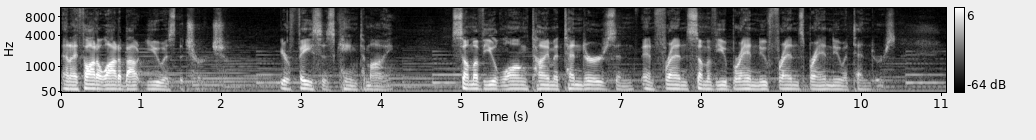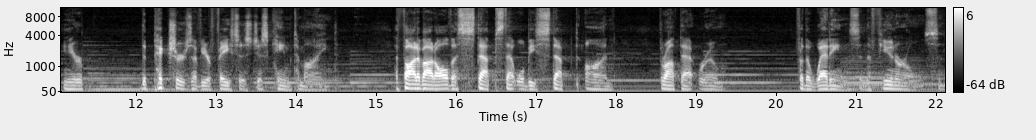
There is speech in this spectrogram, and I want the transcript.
and I thought a lot about you as the church. Your faces came to mind. Some of you longtime attenders and, and friends, some of you brand new friends, brand new attenders. And your, the pictures of your faces just came to mind. I thought about all the steps that will be stepped on throughout that room for the weddings and the funerals and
